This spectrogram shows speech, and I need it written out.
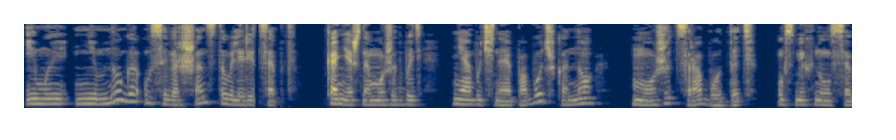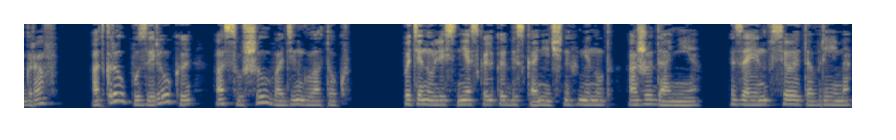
«И мы немного усовершенствовали рецепт. Конечно, может быть, необычная побочка, но может сработать», — усмехнулся граф, открыл пузырек и осушил в один глоток. Потянулись несколько бесконечных минут ожидания. Заин все это время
